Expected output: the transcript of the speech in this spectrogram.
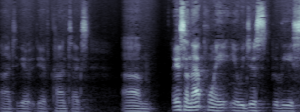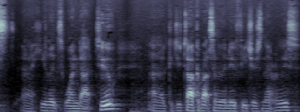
uh, to, give, to give context. Um, I guess on that point, you know, we just released uh, Helix 1.2. Uh, could you talk about some of the new features in that release?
